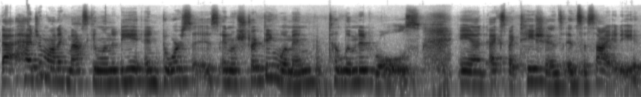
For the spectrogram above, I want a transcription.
that hegemonic masculinity endorses in restricting women to limited roles and expectations in society.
